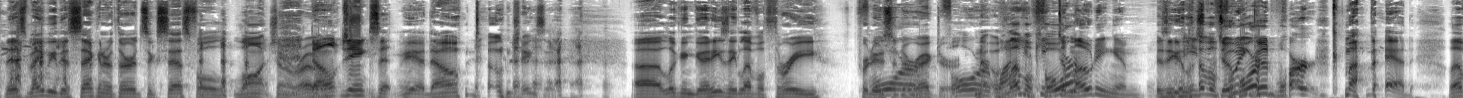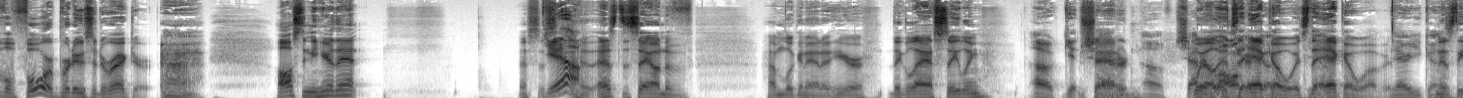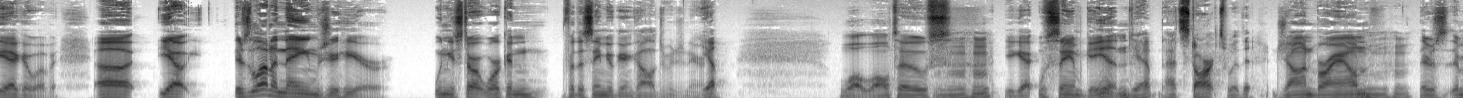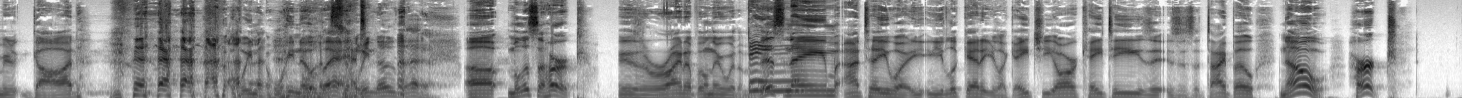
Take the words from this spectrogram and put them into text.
this may be the second or third successful launch in a row. Don't jinx it. Yeah, don't don't jinx it. Uh, looking good. He's a level three producer Four, director. Four. No, Why level do you keep four. demoting him? Is he He's level doing four? good work. My bad. Level four producer director. Austin, you hear that? That's the Yeah. That's the sound of. I'm looking at it here. The glass ceiling. Oh, getting Shattered. shattered. Oh, shattered. well, it's the ago. echo. It's the echo of it. There you go. And it's the echo of it. Uh, yeah. There's a lot of names you hear when you start working for the Samuel Ginn College of Engineering. Yep. Walt Woltosz. Mm-hmm. You got well, Sam Ginn. Yep. That starts with it. John Brown. Mm-hmm. There's I mean God. we we know Well, that. we know that. Uh, Melissa Herkt is right up on there with him. This name, I tell you what, you, you look at it, you're like H E R K T. Is it is this a typo? No, Herkt.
